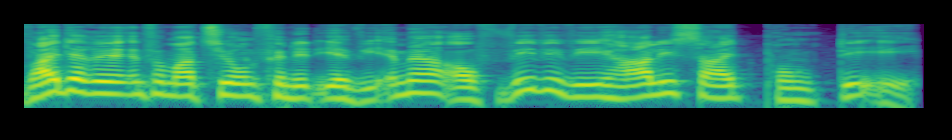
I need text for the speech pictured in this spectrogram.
Weitere Informationen findet ihr wie immer auf www.harleyside.de.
